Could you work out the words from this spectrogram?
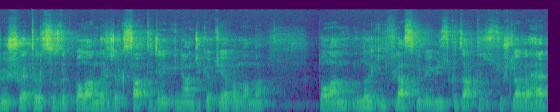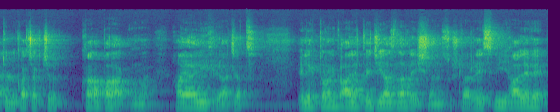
rüşvet, hırsızlık, dolandırıcılık, sahtecilik, inancı kötüye kullanma, dolanlı iflas gibi yüz kızartıcı suçlarla her türlü kaçakçılık, kara para aklama, hayali ihracat, elektronik alet ve cihazlarla işlenen suçlar, resmi ihale ve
